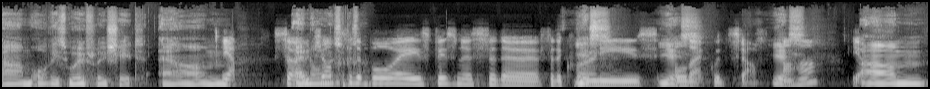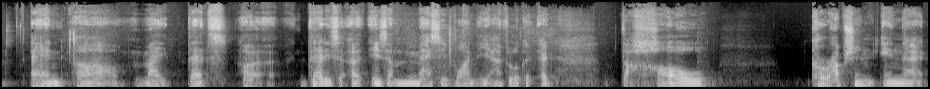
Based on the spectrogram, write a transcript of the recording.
um, all this woo flu shit. Um, yep. So jobs for the boys, business for the for the cronies, yes. Yes. all that good stuff. Yes. Uh-huh. Yep. Um, and oh, mate, that's uh, that is a, is a massive one. You have to look at, at the whole corruption in that.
